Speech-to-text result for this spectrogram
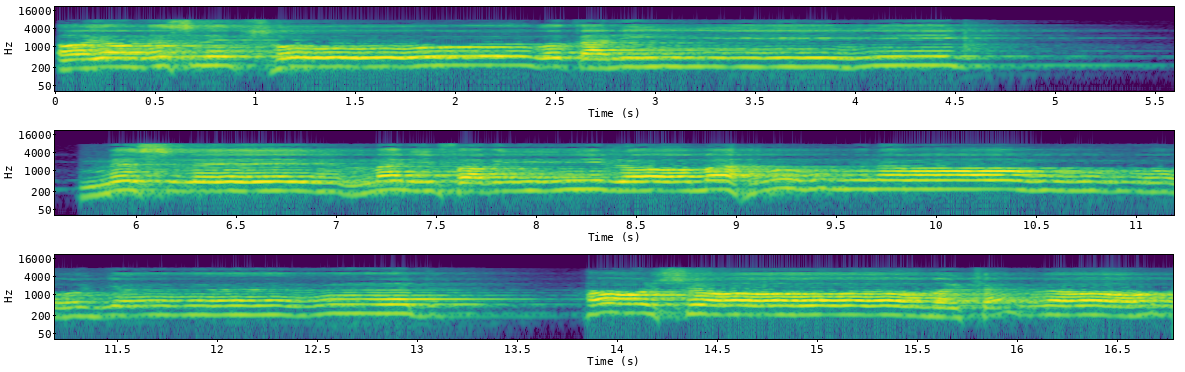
آیا مثل تو غنی مثل منی فقیر را محروم نماید. هاشا و کلا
